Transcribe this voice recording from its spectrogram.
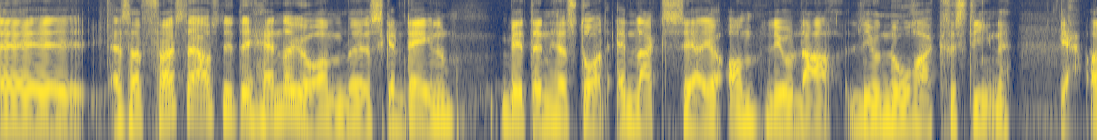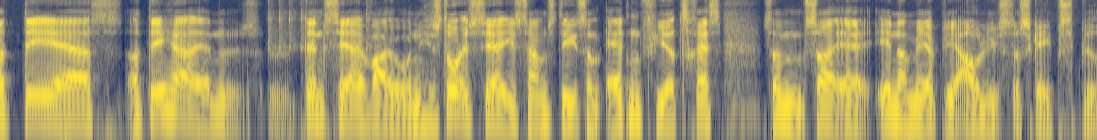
øh, altså første afsnit, det handler jo om øh, skandalen med den her stort anlagt serie om Leonor, Leonora Christine. Ja. Og det, er, og det her, er en, den serie var jo en historisk serie i samme stil som 1864, som så er, ender med at blive aflyst og skabsblid.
